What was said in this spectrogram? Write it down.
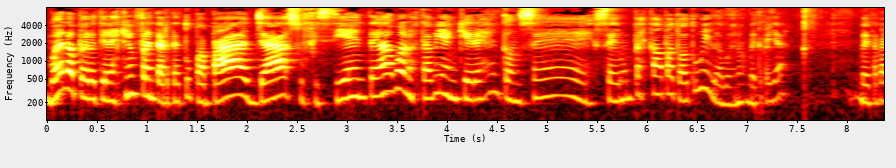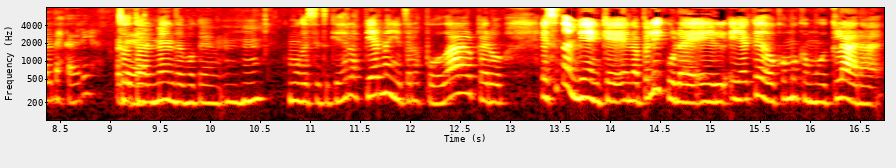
bueno, pero tienes que enfrentarte a tu papá ya, suficiente. Ah, bueno, está bien, ¿quieres entonces ser un pescado para toda tu vida? Bueno, vete para allá. Vete para la pescadería. Totalmente, porque como que si tú quieres las piernas yo te las puedo dar, pero eso también, que en la película él, ella quedó como que muy clara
